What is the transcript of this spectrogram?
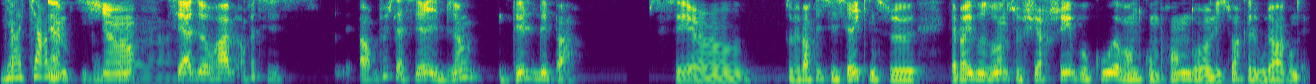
Il y a Ouais, un carlin. il y a un petit Donc, chien, euh, C'est adorable. En fait, c'est alors, en plus la série est bien dès le départ. C'est euh, ça fait partie de ces séries qui ne se qui a pas eu besoin de se chercher beaucoup avant de comprendre l'histoire qu'elle voulait raconter.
